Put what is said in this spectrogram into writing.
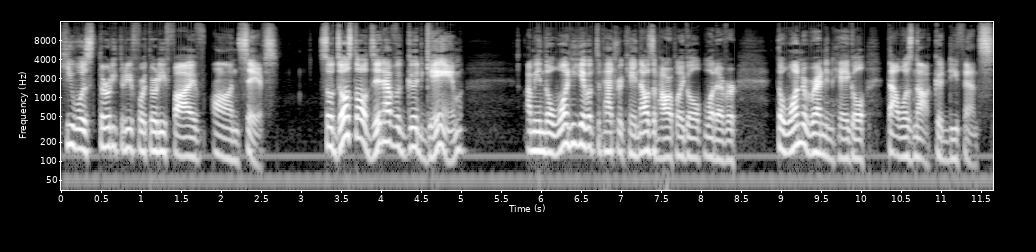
he was 33 for 35 on saves. So Dostal did have a good game. I mean, the one he gave up to Patrick Kane, that was a power play goal, whatever. The one to Brandon Hagel, that was not good defense.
